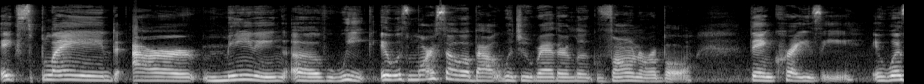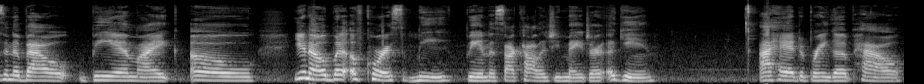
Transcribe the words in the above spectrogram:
explained our meaning of weak. It was more so about would you rather look vulnerable than crazy. It wasn't about being like, oh, you know, but of course, me being a psychology major, again, I had to bring up how,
